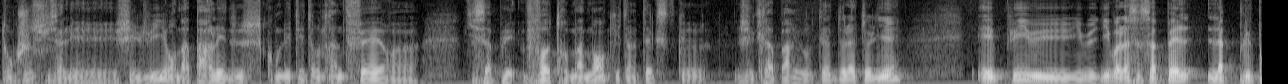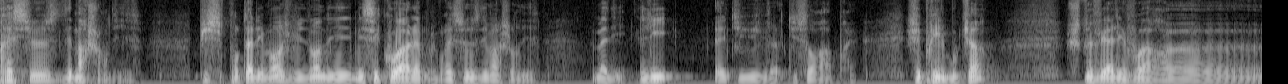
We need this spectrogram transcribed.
Donc je suis allé chez lui, on a parlé de ce qu'on était en train de faire, euh, qui s'appelait Votre maman, qui est un texte que j'ai écrit à Paris au théâtre de l'Atelier. Et puis il me dit Voilà, ça s'appelle La plus précieuse des marchandises. Puis spontanément, je lui demande Mais, c'est quoi la plus précieuse des marchandises? Il m'a dit Lis, et tu sauras après. J'ai pris le bouquin. Je devais aller voir, euh,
